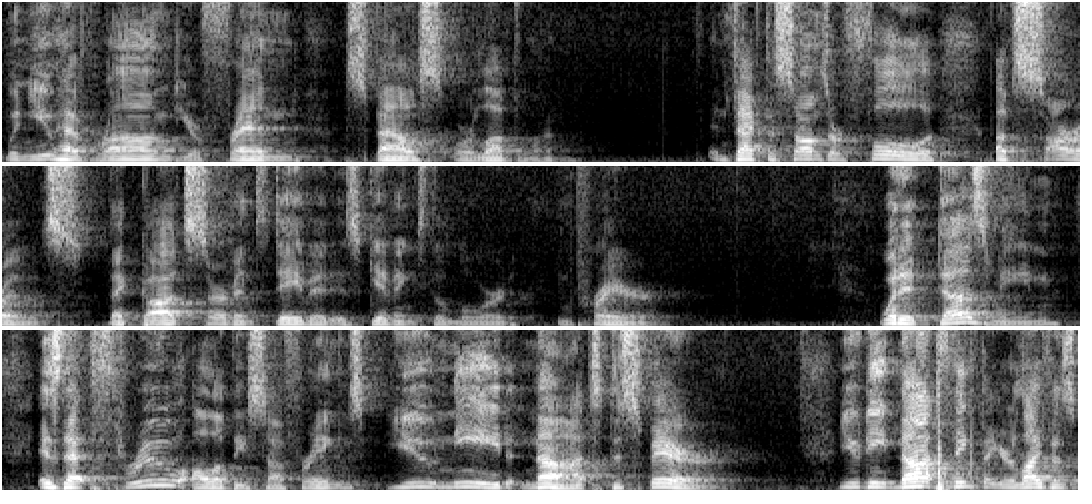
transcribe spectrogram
when you have wronged your friend, spouse, or loved one. In fact, the Psalms are full of sorrows that God's servant David is giving to the Lord in prayer. What it does mean is that through all of these sufferings, you need not despair. You need not think that your life is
